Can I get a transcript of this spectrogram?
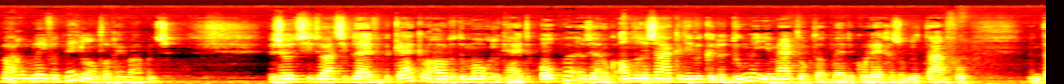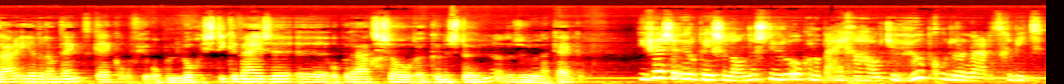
waarom levert Nederland dan geen wapens? We zullen de situatie blijven bekijken. We houden de mogelijkheid open. Er zijn ook andere zaken die we kunnen doen. En je merkt ook dat bij de collega's om de tafel men daar eerder aan denkt. Kijken of je op een logistieke wijze eh, operaties zou eh, kunnen steunen. Nou, daar zullen we naar kijken. Diverse Europese landen sturen ook al op eigen houtje hulpgoederen naar het gebied.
